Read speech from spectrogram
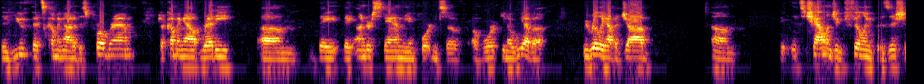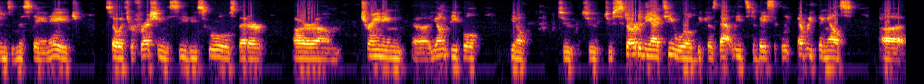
the youth that's coming out of this program, they're coming out ready. Um, they they understand the importance of, of work. You know, we have a we really have a job. Um, it's challenging filling positions in this day and age. So it's refreshing to see these schools that are are um, training uh, young people, you know, to to to start in the IT world because that leads to basically everything else uh,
